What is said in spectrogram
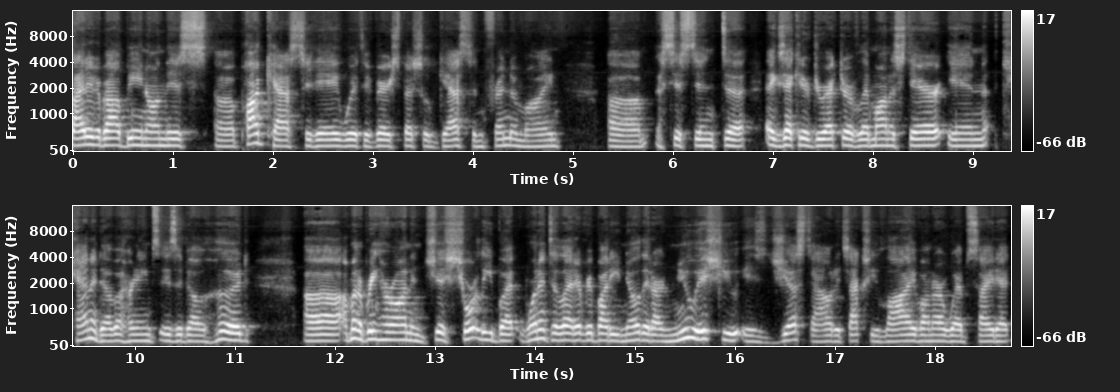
excited about being on this uh, podcast today with a very special guest and friend of mine, uh, Assistant uh, Executive Director of Le Monastère in Canada. But her name's Isabelle Houde. Uh, I'm going to bring her on in just shortly, but wanted to let everybody know that our new issue is just out. It's actually live on our website at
